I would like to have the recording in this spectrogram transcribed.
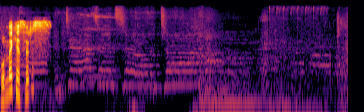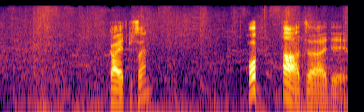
Bunu da keseriz. Gayet güzel. Hop. Adalet.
